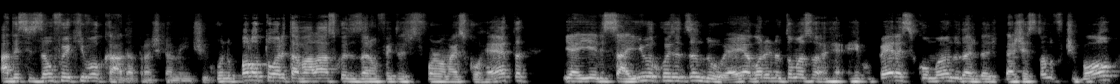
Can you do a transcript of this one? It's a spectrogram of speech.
a decisão foi equivocada praticamente. Quando o Paulo Autori estava lá, as coisas eram feitas de forma mais correta, e aí ele saiu, a coisa desandou. E aí agora o Thomas recupera esse comando da, da, da, gestão do futebol,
